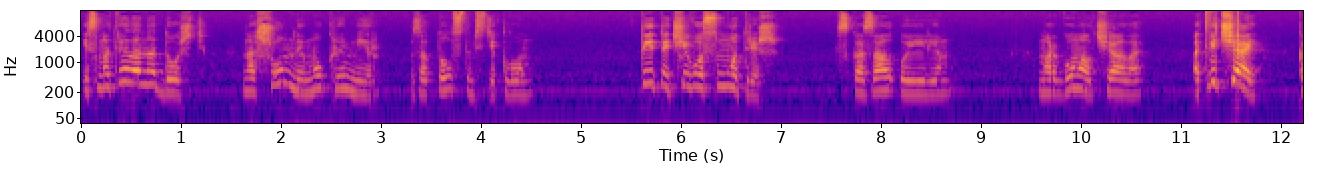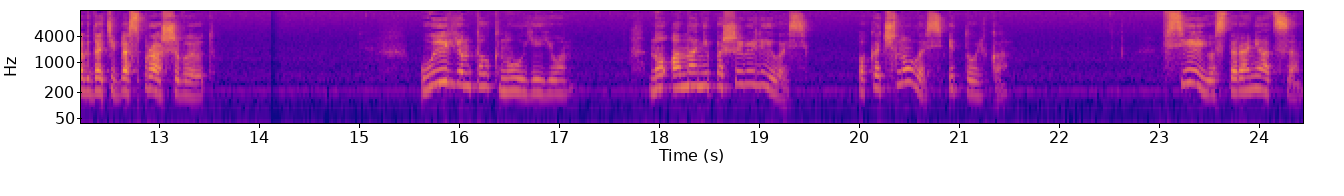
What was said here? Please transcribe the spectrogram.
и смотрела на дождь, на шумный мокрый мир за толстым стеклом. «Ты-то чего смотришь?» – сказал Уильям. Марго молчала. «Отвечай, когда тебя спрашивают!» Уильям толкнул ее, но она не пошевелилась, покачнулась и только. Все ее сторонятся,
